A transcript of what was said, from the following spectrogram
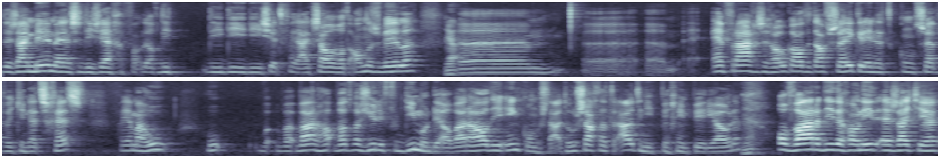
er zijn meer mensen die zeggen van, of die, die, die, die zitten van ja, ik zou wel wat anders willen. Ja. Uh, en vragen zich ook altijd af, zeker in het concept wat je net schetst, van ja, maar hoe, hoe, waar, wat was jullie verdienmodel? Waar haalde je inkomsten uit? Hoe zag dat eruit in die beginperiode? Of waren die er gewoon niet en zat je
